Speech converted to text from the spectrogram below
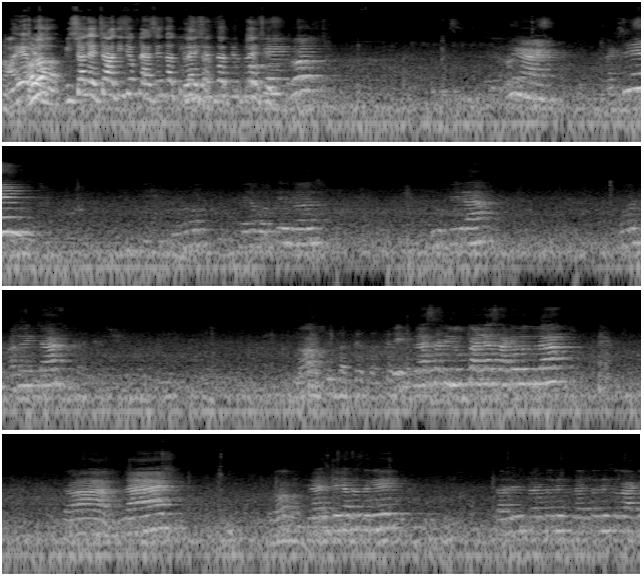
आहे विशाल याच्या आधी जे फ्लॅशेस जातील फ्लॅशेस जातील फ्लॅशेस एक फ्लॅश साठी लूप काढला साठवलं तुला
